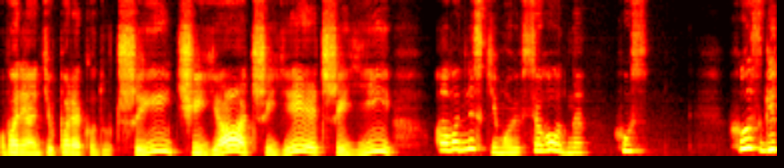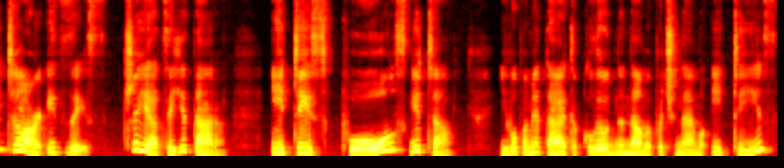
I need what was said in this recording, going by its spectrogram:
варіантів перекладу чи, чия, чиє, чиї, а в англійській мові всього одне whose. Whose guitar is this? Чия це гітара? It is Paul's guitar. І ви пам'ятаєте, коли однина ми починаємо it is,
